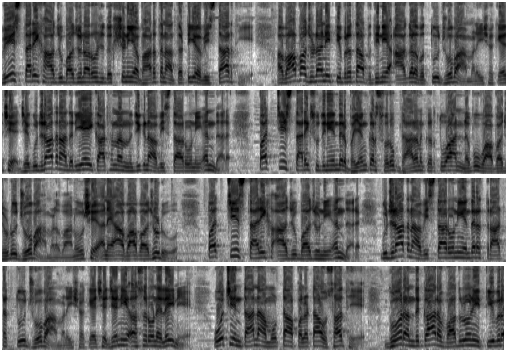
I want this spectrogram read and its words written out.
વીસ તારીખ આજુબાજુના રોજ દક્ષિણીય ભારતના તટીય વિસ્તારથી આ વાવાઝોડાની તીવ્રતા વધીને આગળ વધતું જોવા મળી શકે છે. જે ગુજરાતના દરિયાઈ કાંઠાના નજીકના વિસ્તારોની અંદર પચીસ તારીખ સુધીની અંદર ભયંકર સ્વરૂપ ધારણ કરતું આ નવું વાવાઝોડું જોવા મળવાનું છે. અને આ વાવાઝોડું પચીસ તારીખ આજુબાજુની અંદર ગુજરાતના વિસ્તારોની અંદર ત્રાટકતું જોવા મળી શકે છે. જેની અસરોને લઈને ઓચિંતાના મોટા પલટાવ સાથે ઘોર અંધકાર, વાદળોની તીવ્ર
